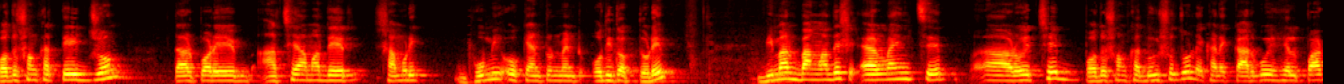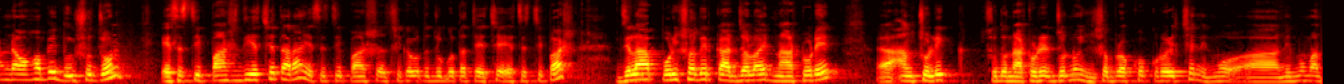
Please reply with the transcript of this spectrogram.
পদসংখ্যা তেইশ জন। তারপরে আছে আমাদের সামরিক ভূমি ও ক্যান্টনমেন্ট অধিদপ্তরে। বিমান বাংলাদেশ এয়ারলাইন্সে রয়েছে, পদসংখ্যা দুইশো জন। এখানে কার্গো হেল্পার নেওয়া হবে দুইশো জন। এসএসসি পাস দিয়েছে তারা। এসএসসি পাস শিক্ষাগত যোগ্যতা চেয়েছে এসএসসি পাস জেলা পরিষদের কার্যালয় নাটোরে আঞ্চলিক শুধু নাটোরের জন্য হিসাব রক্ষক রয়েছে, নির্ম নির্মমান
